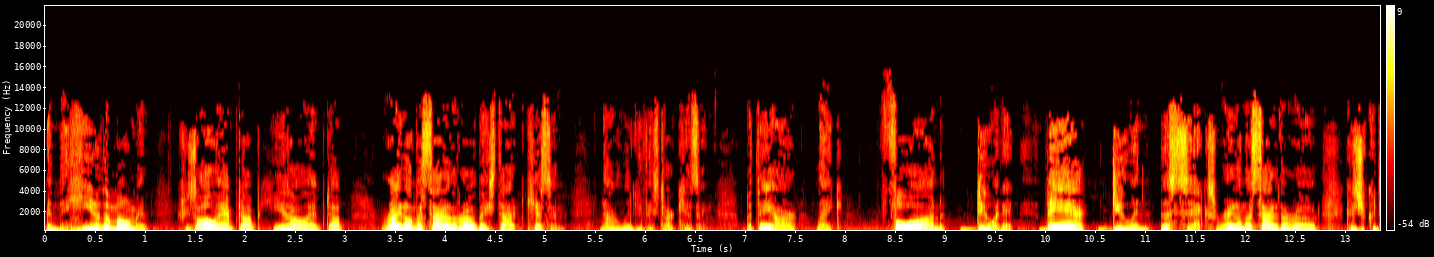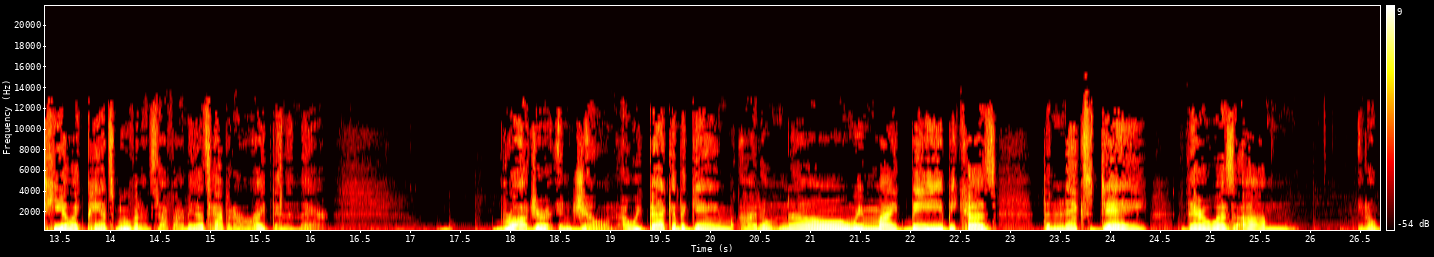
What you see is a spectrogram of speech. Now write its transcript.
in the heat of the moment, she's all amped up. He's all amped up. Right on the side of the road, they start kissing. Not only do they start kissing, but they are like full on doing it. They're doing the sex right on the side of the road because you could hear like pants moving and stuff. I mean, that's happening right then and there. Roger and Joan. Are we back in the game? I don't know. We might be because the next day there was, um, you know,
